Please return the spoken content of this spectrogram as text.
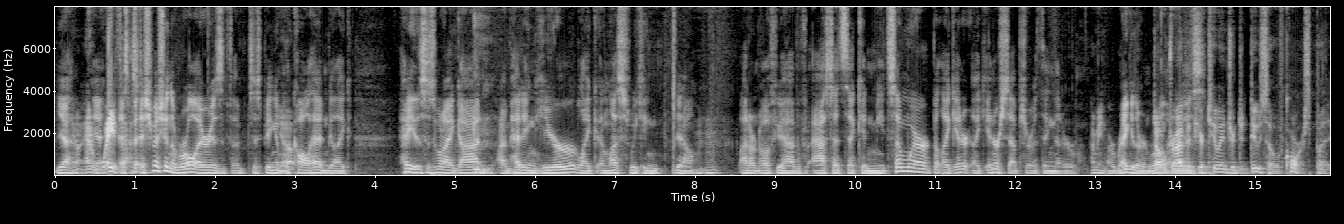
Yeah, You know, and yeah, way faster. especially in the rural areas of- of just being able Yep. to call ahead and be like, "Hey, this is what I got. I'm heading here." Like, unless we can, you know, Mm-hmm. I don't know if you have assets that can meet somewhere, but like inter- like intercepts are a thing that are I mean, are regular in rural Don't drive areas. if you're too injured to do so, of course. But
